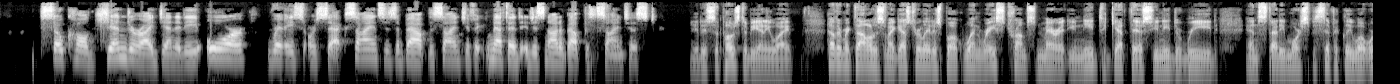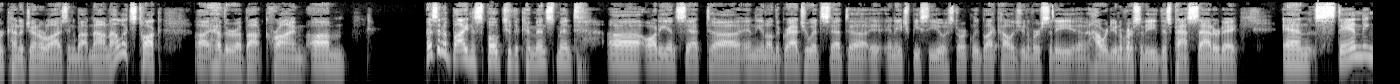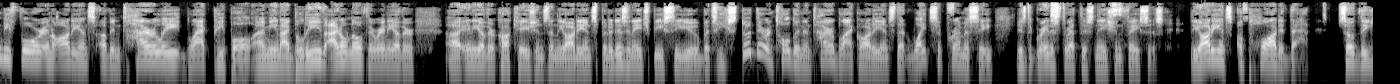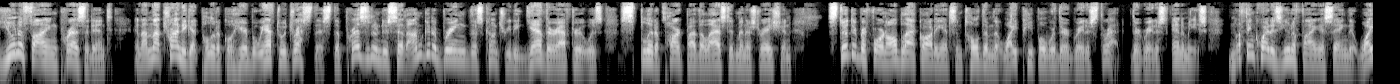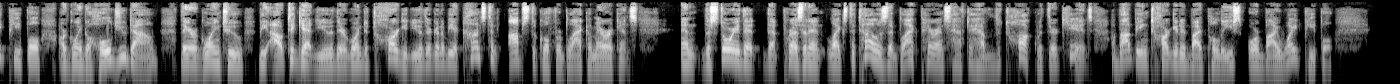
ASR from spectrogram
so-called gender identity or race or sex. Science is about the scientific method. It is not about the scientist. It is supposed to be anyway. Heather Mac Donald is my guest. Her latest book, When Race Trumps Merit. You need to get this. You need to read and study more specifically what we're kind of generalizing about now. Now let's talk, uh, Heather, about crime. Um, President Biden spoke to the commencement uh, audience at uh, and you know the graduates at uh, an HBCU, historically Black College University, uh, Howard University, this past Saturday, and standing before an audience of entirely black people. I mean, I believe I don't know if there were any other uh, any other Caucasians in the audience, but it is an HBCU. But he stood there and told an entire black audience that white supremacy is the greatest threat this nation faces. The audience applauded that. So the unifying president, and I'm not trying to get political here, but we have to address this. The president who said, I'm going to bring this country together after it was split apart by the last administration stood there before an all black audience and told them that white people were their greatest threat, their greatest enemies. Nothing quite as unifying as saying that white people are going to hold you down. They are going to be out to get you. They're going to target you. They're going to be a constant obstacle for black Americans. And the story that that president likes to tell is that black parents have to have the talk with their kids about being targeted by police or by white people.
